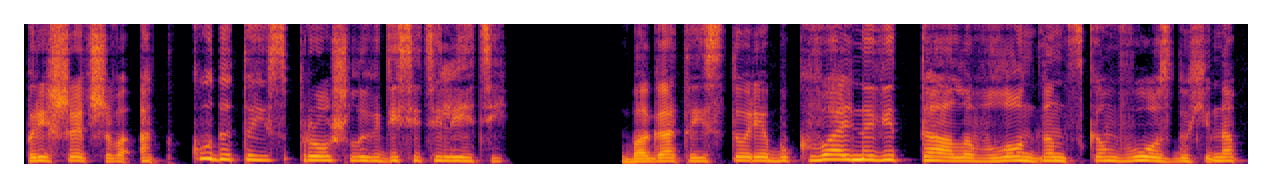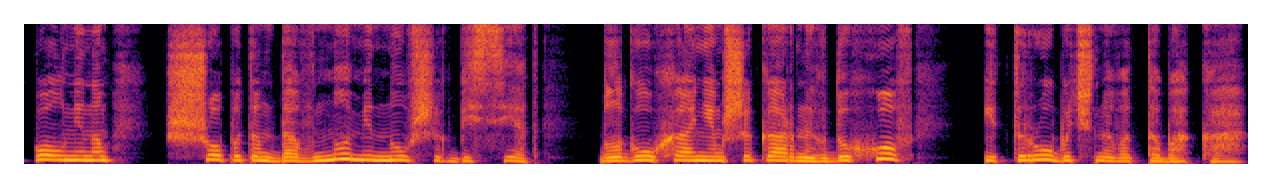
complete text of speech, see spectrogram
пришедшего откуда-то из прошлых десятилетий. Богатая история буквально витала в лондонском воздухе, наполненном шепотом давно минувших бесед, благоуханием шикарных духов и трубочного табака.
